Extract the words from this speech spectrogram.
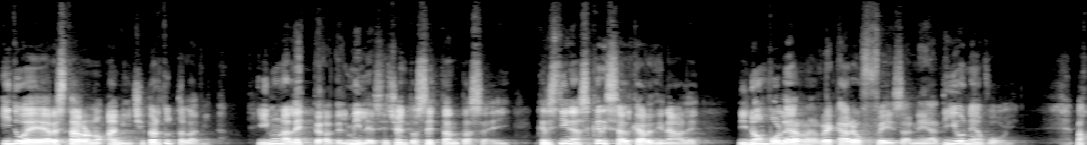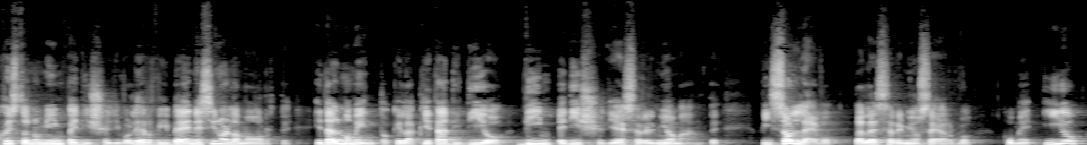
I due restarono amici per tutta la vita. In una lettera del 1676, Cristina scrisse al cardinale di non voler recare offesa né a Dio né a voi, ma questo non mi impedisce di volervi bene sino alla morte, e dal momento che la pietà di Dio vi impedisce di essere il mio amante, vi sollevo dall'essere mio servo, come io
